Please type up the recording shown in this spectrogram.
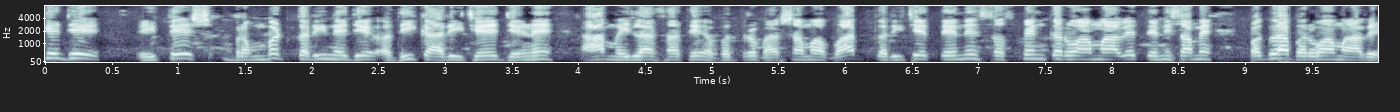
કે જે હિતેશ બ્રહ્મભટ્ટ કરીને જે અધિકારી છે, જેણે આ મહિલા સાથે અભદ્ર ભાષામાં વાત કરી છે, તેને સસ્પેન્ડ કરવામાં આવે, તેની સામે પગલાં ભરવામાં આવે.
